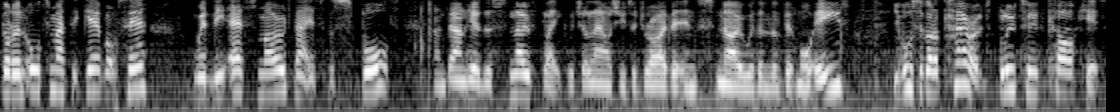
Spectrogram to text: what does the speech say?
Got an automatic gearbox here with the S mode. That is for sport. And down here the snowflake which allows you to drive it in snow with a little bit more ease. You've also got a parrot bluetooth car kit.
